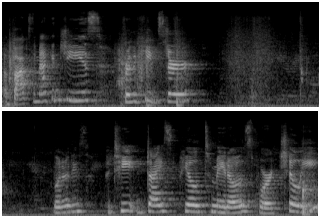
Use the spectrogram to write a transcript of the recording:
A box of mac and cheese for the Keepster. What are these? Petite diced peeled tomatoes for chili.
